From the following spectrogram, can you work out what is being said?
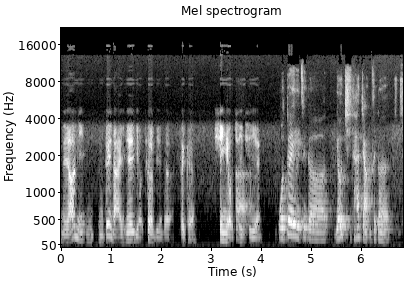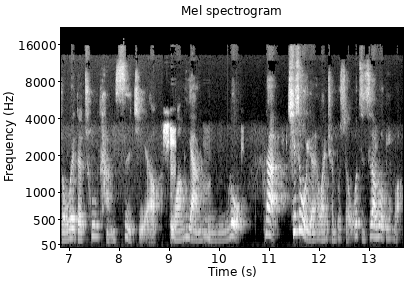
然后你你你对哪一些有特别的这个心有戚戚焉？我对这个，尤其他讲这个所谓的初唐四杰啊，是王阳、卢骆。那其实我原来完全不熟，我只知道骆宾王。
